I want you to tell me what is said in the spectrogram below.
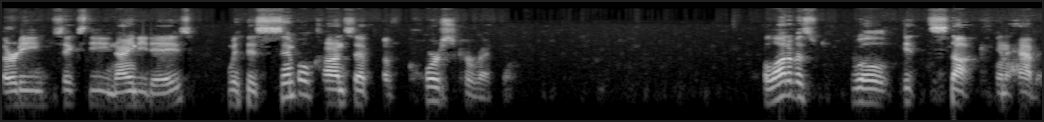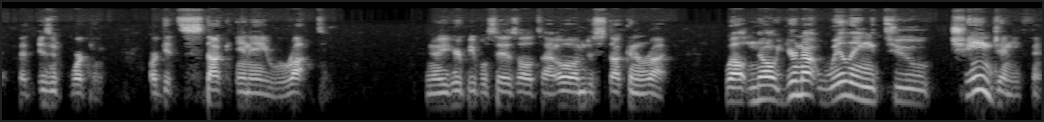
30, 60, 90 days with this simple concept of course correcting. A lot of us will get stuck in a habit that isn't working or get stuck in a rut. You know, you hear people say this all the time oh, I'm just stuck in a rut. Well, no, you're not willing to change anything.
